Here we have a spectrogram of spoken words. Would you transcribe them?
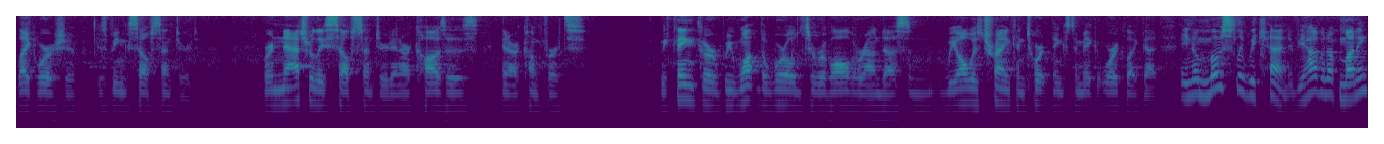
like worship, is being self centered. We're naturally self centered in our causes, in our comforts. We think or we want the world to revolve around us, and we always try and contort things to make it work like that. And you know, mostly we can. If you have enough money,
